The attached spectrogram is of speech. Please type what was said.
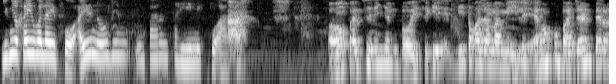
Yung nakaiwalay po, ayun o, yung, yung parang tahimik po ata. Ah! Oo, pansinin yun, boy. Sige, dito ka lang mamili. Ewan ko ba dyan, pero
